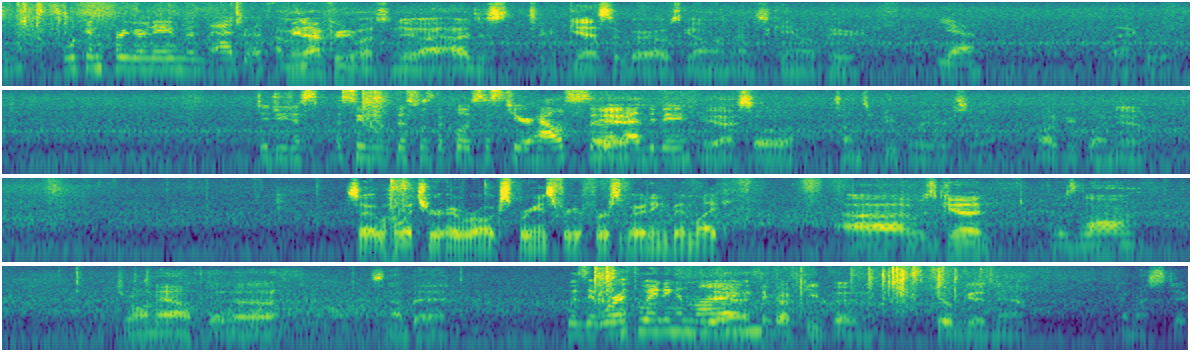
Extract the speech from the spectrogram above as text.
looking for your name and address? I mean, I pretty much knew. I, I just took a guess at where I was going. I just came up here, Yeah. back of it. Did you just assume that this was the closest to your house, so yeah. it had to be? Yeah, I saw tons of people here, so a lot of people I knew. So, what's your overall experience for your first voting been like? Uh, it was good. It was long, drawn out, but uh, it's not bad. Was it worth waiting in line? Yeah, I think I'll keep voting. Feel good now. Got my sticker.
